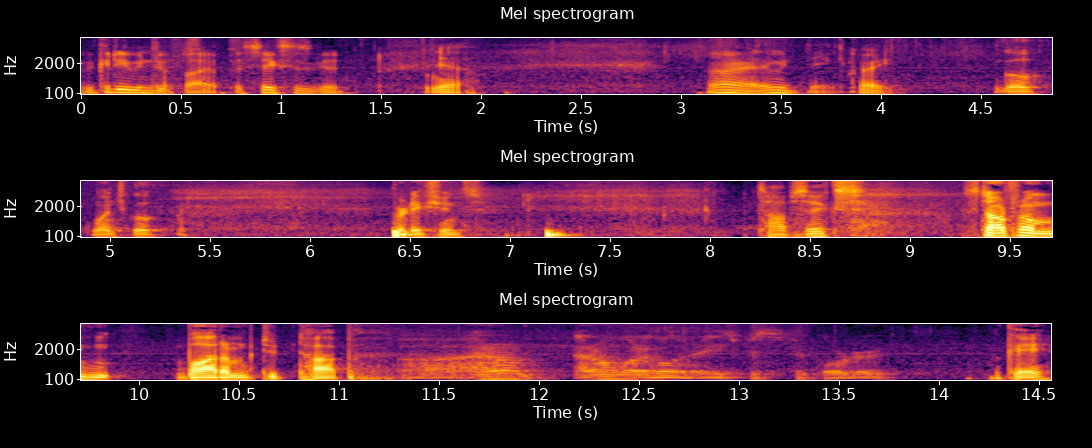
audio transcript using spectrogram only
We could even do five, but six is good. Yeah, All right. Let me think. All right. Go. Why don't you go? Predictions. Top six. Start from bottom to top. Uh, I don't. I don't want to go in any specific order. Okay.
